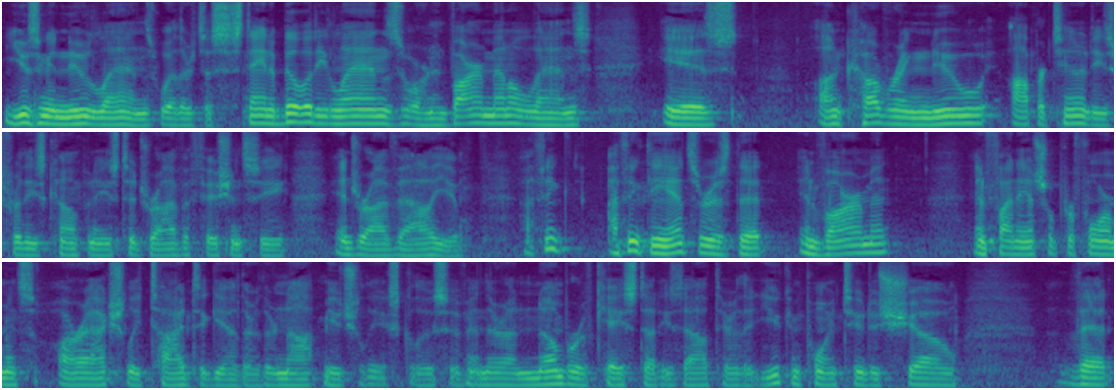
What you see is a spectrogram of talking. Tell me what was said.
using a new lens, whether it's a sustainability lens or an environmental lens, is uncovering new opportunities for these companies to drive efficiency and drive value. I think, I think the answer is that environment and financial performance are actually tied together. They're not mutually exclusive. And there are a number of case studies out there that you can point to to show that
